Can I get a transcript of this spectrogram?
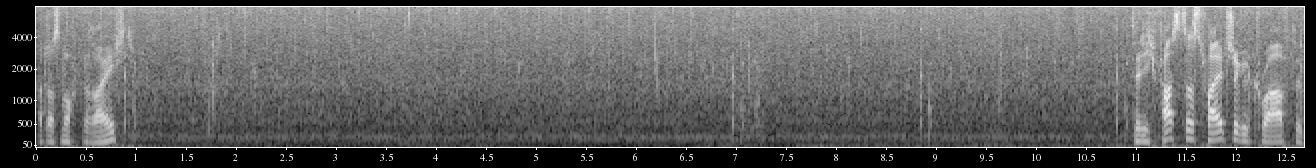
Hat das noch gereicht? Jetzt hätte ich fast das Falsche gecraftet.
